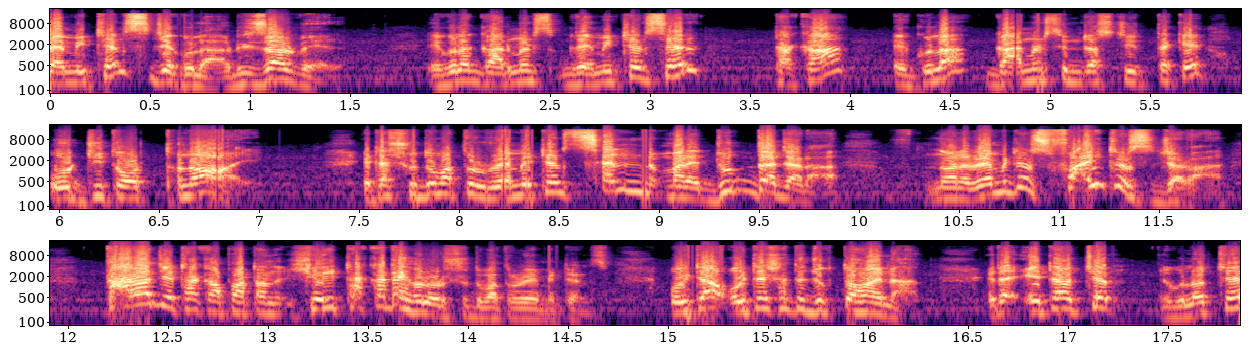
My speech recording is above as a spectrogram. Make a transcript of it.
রেমিটেন্স যেগুলা রিজার্ভের এগুলা গার্মেন্টস রেমিটেন্সের টাকা, এগুলা গার্মেন্টস ইন্ডাস্ট্রি থেকে অর্জিত অর্থ নয়। এটা শুধুমাত্র রেমিটেন্স মানে যোদ্ধা যারা মানে রেমিটেন্স ফাইটার্স যারা তারা যে টাকা পাঠান, সেই টাকাটাই হলো শুধুমাত্র রেমিটেন্স ওইটা, ওইটার সাথে যুক্ত হয় না। এটা এটা হচ্ছে, এগুলো হচ্ছে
